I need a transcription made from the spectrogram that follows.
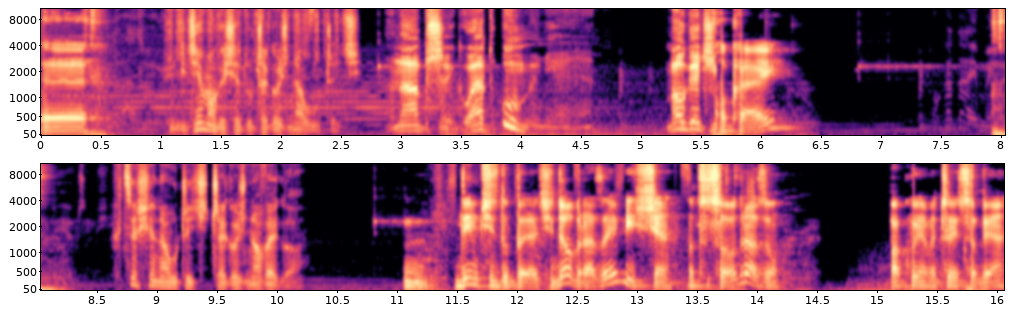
Yy, Gdzie mogę się tu czegoś nauczyć? Na przykład u mnie. Mogę ci okej. Chcę się nauczyć czegoś nowego. Dym ci z dupy leci. Dobra, zajebiście. No to co, od razu. Pakujemy tutaj sobie.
